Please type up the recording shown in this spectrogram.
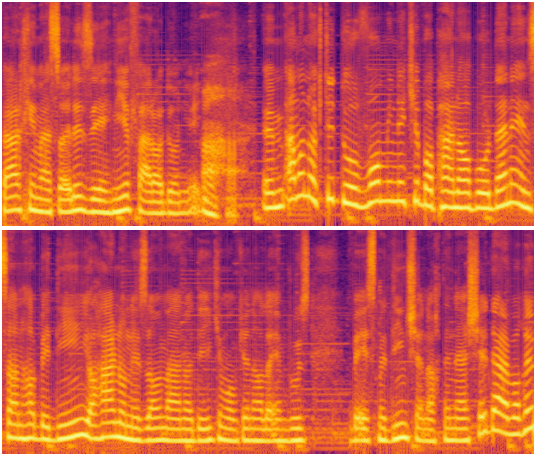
برخی مسائل ذهنی فرادنیایی اما نکته دوم اینه که با پناه بردن انسان ها به دین یا هر نوع نظام معنادهی که ممکن حالا امروز به اسم دین شناخته نشه در واقع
